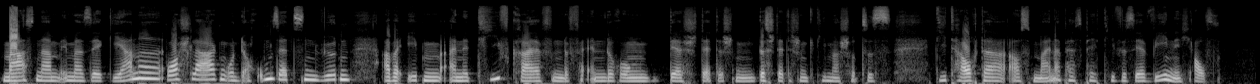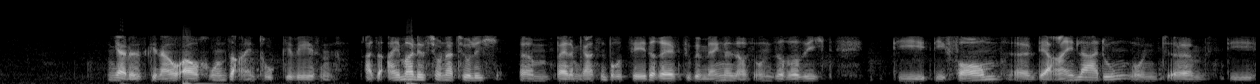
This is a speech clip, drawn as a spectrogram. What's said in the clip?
Maßnahmen immer sehr gerne vorschlagen und auch umsetzen würden, aber eben eine tiefgreifende Veränderung der städtischen, des städtischen Klimaschutzes, die taucht da aus meiner Perspektive sehr wenig auf. Ja, das ist genau auch unser Eindruck gewesen. Also einmal ist schon natürlich ähm, bei dem ganzen Prozedere zu bemängeln aus unserer Sicht die, die Form äh, der Einladung und ähm, die,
